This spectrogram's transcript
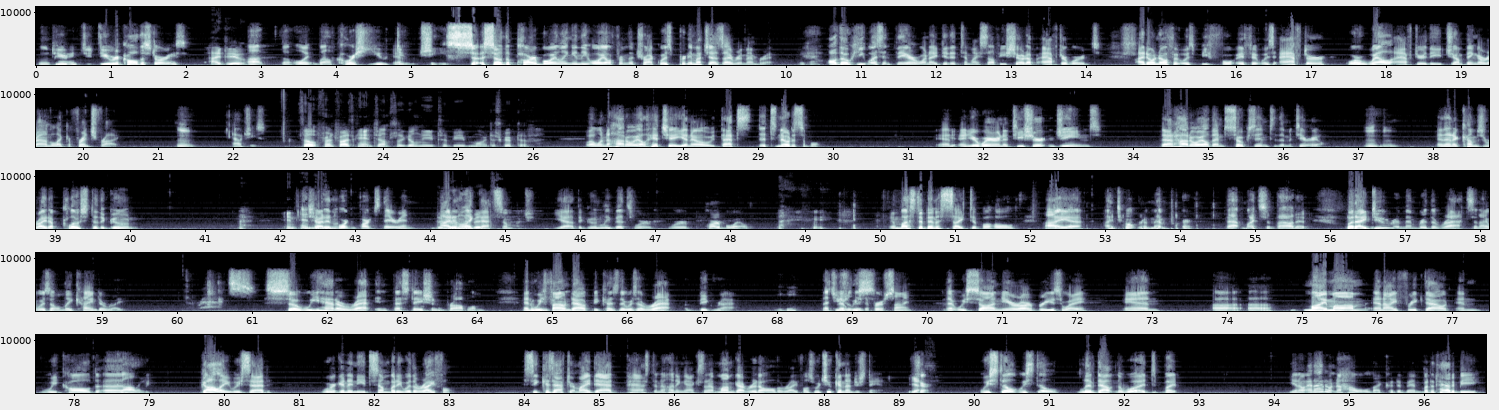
okay. Do you do you recall the stories? I do. Uh, the oil. Well, of course you Yeah. do, cheese. So, so the parboiling in the oil from the truck was pretty much as I remember it. Okay. Although he wasn't there when I did it to myself, he showed up afterwards. I don't know if it was before, if it was after or well after the jumping around like a French fry. Mm. Ouchies. so French fries can't jump, so you'll need to be more descriptive. Well, when the hot oil hits you, you know that's it's noticeable. And and you're wearing a t-shirt and jeans, that hot oil then soaks into the material, Mm-hmm. and then it comes right up close to the goon. In, And Which in the important parts therein. the I didn't like bits, that so much. Yeah, the goonly bits were were parboiled. it must have been a sight to behold. I uh, I don't remember that much about it, but I do remember the rats, and I was only kind of right. The rats. So we had a rat infestation problem, and we Mhm. found out because there was a rat, a big rat, Mm-hmm. That's That we usually the first sign. that we saw near our breezeway, and uh, uh, my mom and I freaked out, and we called uh, Golly. golly, we said, we're going to need somebody with a rifle. See, because after my dad passed in a hunting accident, mom got rid of all the rifles, which you can understand. Yes. Sure. We still we still lived out in the woods, but you know, and I don't know how old I could have been, but it had to be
